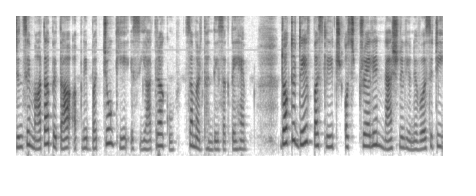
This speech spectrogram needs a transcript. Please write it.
जिनसे माता पिता अपने बच्चों की इस यात्रा को समर्थन दे सकते हैं। Doctor Dave Pasalich Australian National University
